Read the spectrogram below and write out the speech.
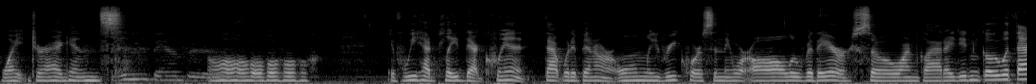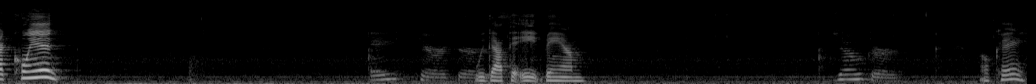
white dragons. Three bamboos. Oh, if we had played that quint, that would have been our only recourse, and they were all over there. So I'm glad I didn't go with that quint. Eight characters. We got the eight bam. Joker. Okay,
